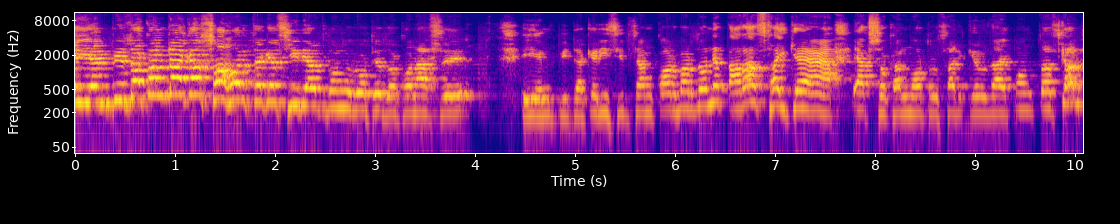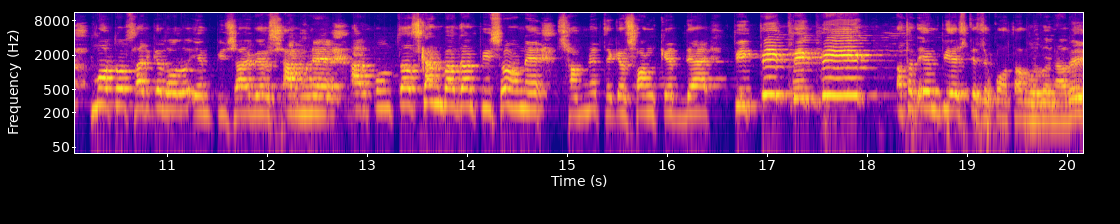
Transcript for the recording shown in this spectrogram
এই এমপি যখন ঢাকা শহর থেকে সিরাজগঞ্জ রোডে যখন আসে এই এমপিটাকে রিসিপশন করবার জন্য তারা সাইকেল একশো খান মোটর সাইকেল দেয় পঞ্চাশ খান মোটর সাইকেল হলো এমপি সাহেবের সামনে আর পঞ্চাশ খান বাজার পিছনে সামনে থেকে সংকেত দেয় পিক পিক পিক পিক। অর্থাৎ এমপি এসতেছে কথা না রে।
